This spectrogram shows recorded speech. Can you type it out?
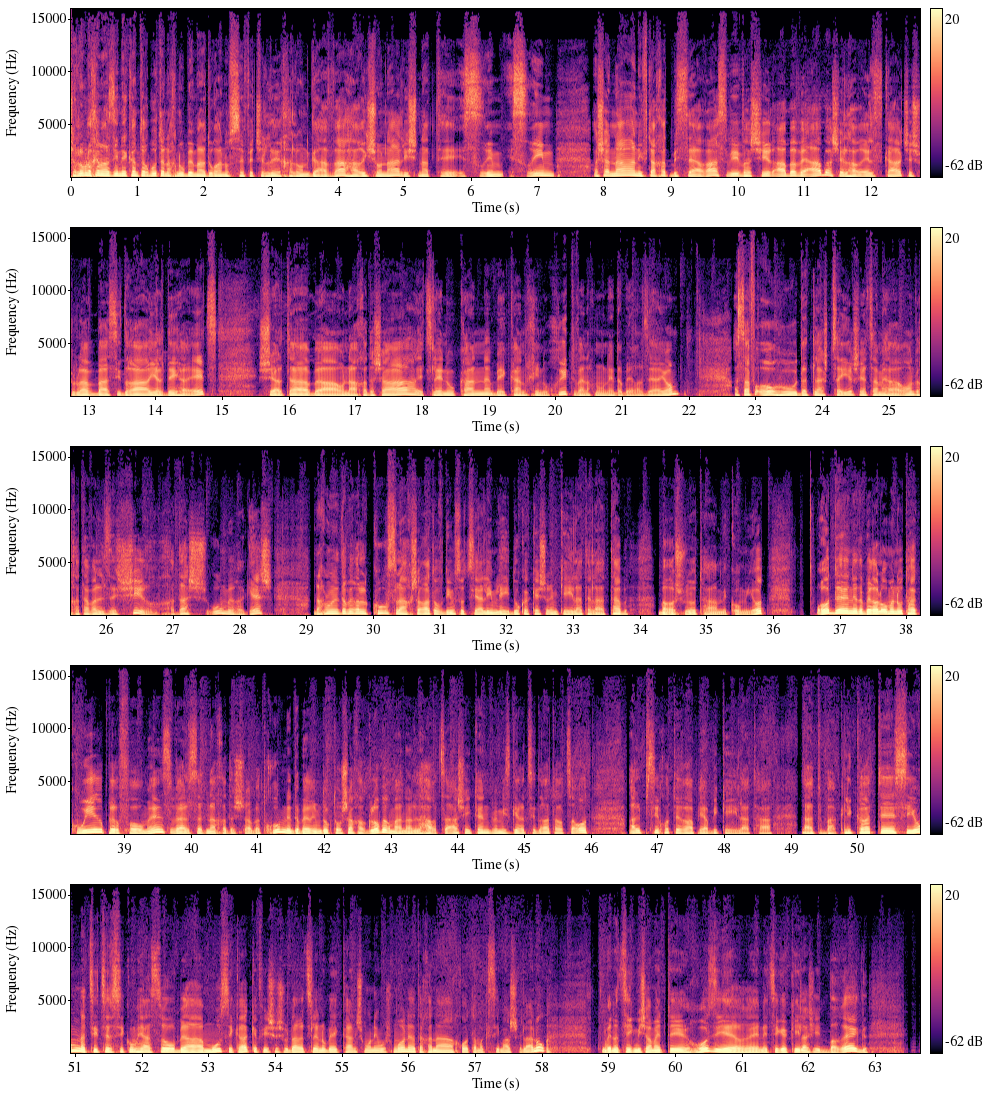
שלום לכם, מאזיני כאן תרבות, אנחנו במהדורה נוספת של חלון גאווה, הראשונה לשנת 2020. אה, השנה נפתחת בסערה סביב השיר אבא ואבא של הראל סקאט, ששולב בסדרה ילדי העץ, שעלתה בעונה החדשה אצלנו כאן בכאן חינוכית, ואנחנו נדבר על זה היום. אסף אור הוא דתל"ש צעיר שיצא מהארון וכתב על זה שיר חדש ומרגש. אנחנו נדבר על קורס להכשרת עובדים סוציאליים להידוק הקשר עם קהילת הלהט"ב ברשויות המקומיות. עוד אה, נדבר על אומנות הקוויר פרפורמנס ועל סדנה חדשה בתחום. נדבר עם דוקטור שחר גלוברמן על הרצאה שייתן במסגרת סדרת הרצאות על פסיכותרפיה בקהילת הלהטב"ק. לקראת uh, סיום נציץ אל סיכום העשור במוסיקה, כפי ששודר אצלנו בכאן 88, התחנה האחות המקסימה שלנו. ונציג משם את אה, הוזייר, אה, נציג הקהילה שהתברג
